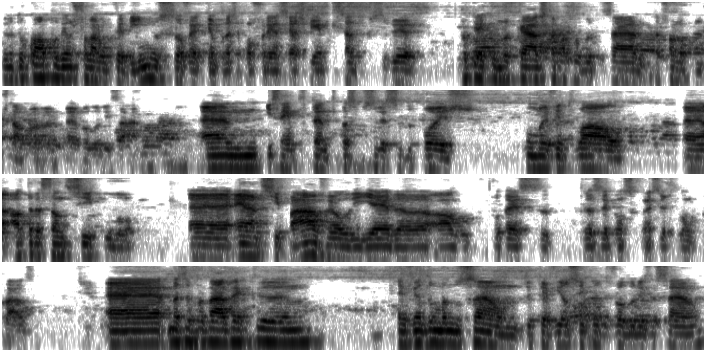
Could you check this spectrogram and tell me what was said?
do qual podemos falar um bocadinho, se houver tempo nessa conferência, acho que é interessante perceber porque é que o mercado estava a valorizar da forma como estava a valorizar. Um, isso é importante para se perceber se depois uma eventual uh, alteração de ciclo uh, era antecipável e era algo que pudesse trazer consequências de longo prazo. Uh, mas a verdade é que, havendo uma noção de que havia um ciclo de valorização,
